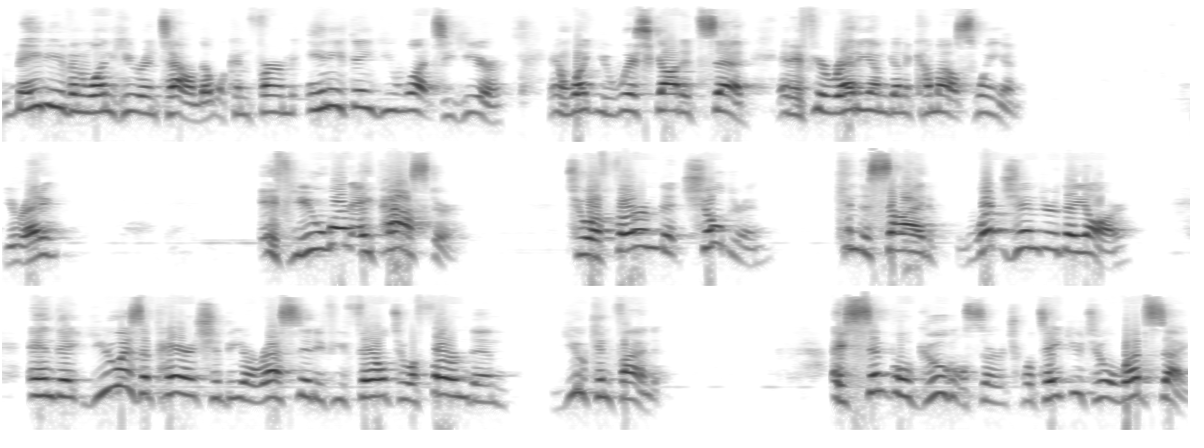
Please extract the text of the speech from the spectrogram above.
maybe even one here in town, that will confirm anything you want to hear and what you wish God had said. And if you're ready, I'm going to come out swinging. You ready? If you want a pastor to affirm that children can decide what gender they are and that you as a parent should be arrested if you fail to affirm them, you can find it. A simple Google search will take you to a website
